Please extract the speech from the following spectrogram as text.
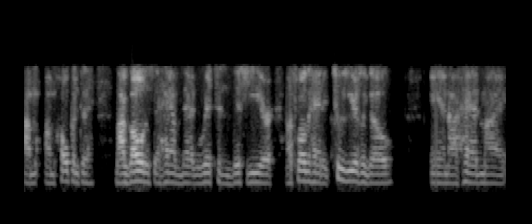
I'm I'm hoping to. My goal is to have that written this year. I was supposed to have it two years ago, and I had my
